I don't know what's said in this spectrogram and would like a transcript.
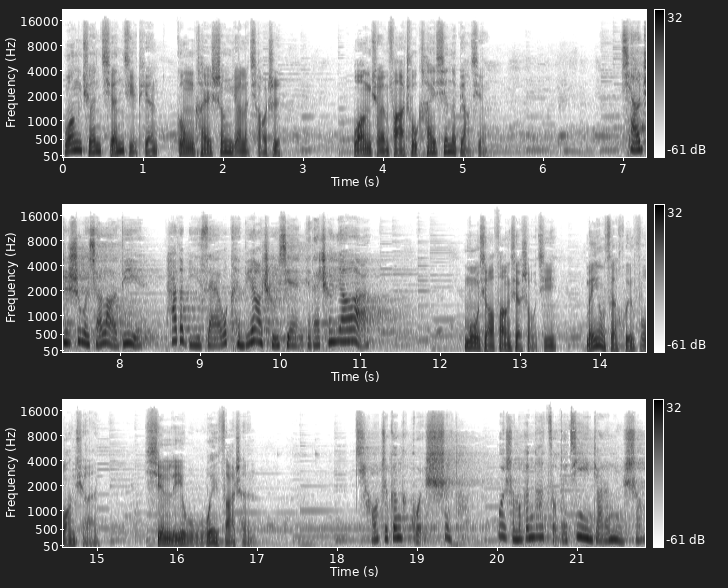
汪泉前几天公开声援了乔治，汪泉发出开心的表情。乔治是我小老弟，他的比赛我肯定要出现，给他撑腰啊！穆小放下手机，没有再回复汪泉，心里五味杂陈。乔治跟个鬼似的，为什么跟他走得近一点的女生，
